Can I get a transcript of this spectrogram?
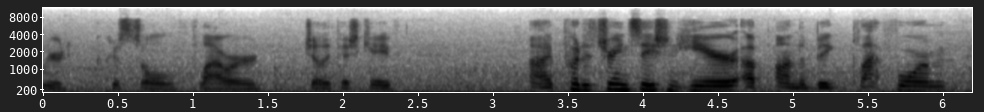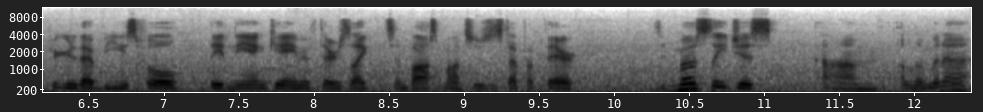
weird crystal flower jellyfish cave. I put a train station here up on the big platform. I figured that'd be useful late in the end game if there's like some boss monsters and stuff up there. It's mostly just um, alumina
